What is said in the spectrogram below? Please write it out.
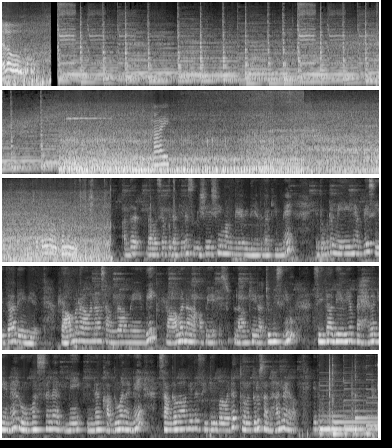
Hello. Hi. අද දවසේ අපි දකින සුවිශේෂී මංගය විදිහට දකින්නේ. එතකොට මේ ඉන්නේ අපේ සීතා දේවිය. රාම රාවණා සංග්‍රාමයේදී රාවණ අපේ ලාංකේය රජු විසින් සීතා දේවිය පැහැරගෙන රෝමස්සල මේ ඉන්න කඳුවරනේ සංගවාගෙන සිටි බවට තොරතුරු සඳහන් වෙනවා. එතකොට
